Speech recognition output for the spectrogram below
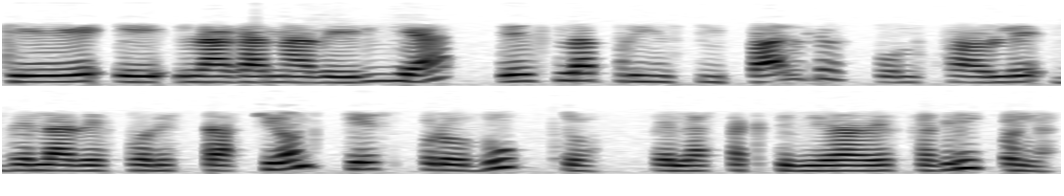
que eh, la ganadería es la principal responsable de la deforestación que es producto de las actividades agrícolas.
